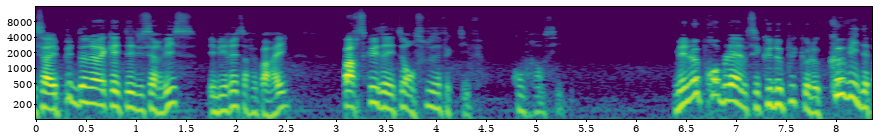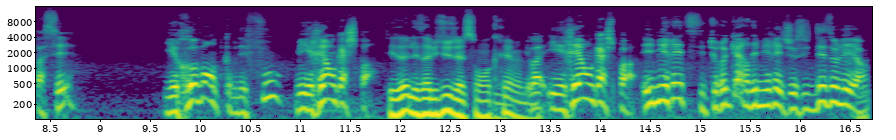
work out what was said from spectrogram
Ils savaient plus te donner la qualité du service. Emirates, ça fait pareil. Parce qu'ils avaient été en sous-effectif. Compréhensible. Mais le problème, c'est que depuis que le Covid est passé, ils revendent comme des fous, mais ils réengagent pas. Les, habitudes, elles sont Mm. ancrées maintenant. ils réengagent pas. Emirates, si tu regardes Emirates, je suis désolé, hein,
